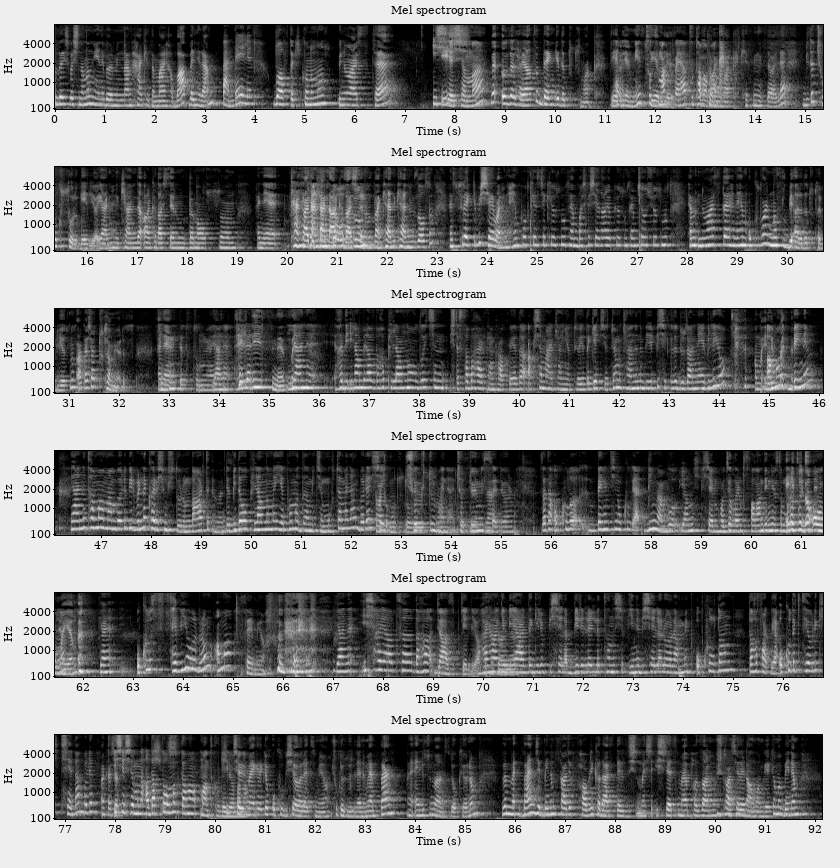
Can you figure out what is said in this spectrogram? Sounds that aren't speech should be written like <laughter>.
Kızlar İş Başına'nın yeni bölümünden herkese merhaba. Ben İrem. Ben de Elif. Bu haftaki konumuz üniversite, İş, iş yaşamı ve özel hayatı dengede tutmak diyebilir evet, miyiz? Tutmak veya tutamamak. Tutamamak kesinlikle öyle. Bize çok soru geliyor. Yani hani kendi arkadaşlarımızdan olsun, hani kendi sadece kendi arkadaşlarımızdan olsun. kendi kendimize olsun. Hani sürekli bir şey var. Hani hem podcast çekiyorsunuz, hem başka şeyler yapıyorsunuz, hem çalışıyorsunuz, hem üniversite, hani hem okul var. Nasıl bir arada tutabiliyorsunuz? Arkadaşlar tutamıyoruz. Hani, Kesinlikle tutulmuyor. Yani, yani tek hele, değilsiniz. Yani hadi İrem biraz daha planlı olduğu için işte sabah erken kalkıyor ya da akşam erken yatıyor ya da geç yatıyor ama kendini bir, bir şekilde düzenleyebiliyor. <laughs> ama, ama benim yani tamamen böyle birbirine karışmış durumda. Artık evet. bir de o planlamayı yapamadığım için muhtemelen böyle Daha şey çöktüm hani çöktüğümü hissediyorum. Zaten okulu benim için okul yani bilmiyorum bu yanlış bir şey mi hocalarımız falan dinliyorsa Murat Elif Hoca olmayın. <laughs> Yani okulu seviyorum ama sevmiyor. <laughs> yani iş hayatı daha cazip geliyor. Herhangi bir yerde girip bir şeyler birileriyle tanışıp yeni bir şeyler öğrenmek okuldan daha farklı. Yani okuldaki teorik şeyden böyle Arkadaşlar, iş yaşamına adapte hiç, olmak daha mantıklı geliyor hiç bana. Hiç çevirmeye gerek yok. Okul bir şey öğretmiyor. Çok özür dilerim. Yani ben endüstri mühendisliği okuyorum. Ve bence benim sadece fabrika dersleri dışında işte işletme, pazarlama şu tarz şeyleri almam gerekiyor. Ama benim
